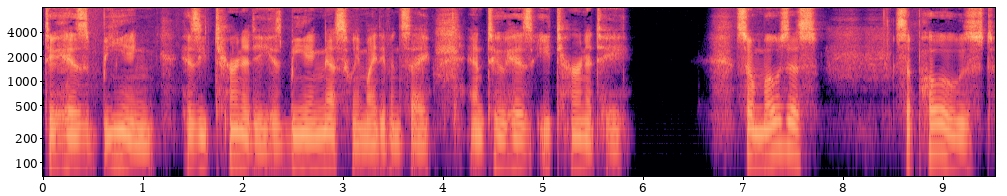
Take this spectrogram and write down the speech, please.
to his being, his eternity, his beingness, we might even say, and to his eternity. So Moses supposed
